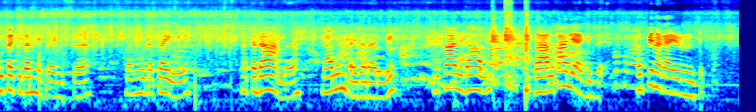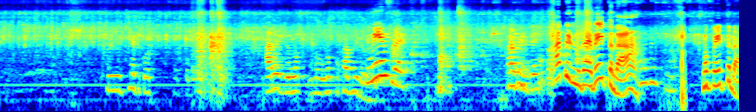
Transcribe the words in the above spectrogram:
ಊಟಕ್ಕೆ ಬನ್ನಿ ಫ್ರೆಂಡ್ಸ್ ಬಂಗುಡ ಫ್ರೈ ಮತ್ತು ಡಾಲ್ ಡಾಲ್ ಉಂಟ ಇದರಲ್ಲಿ? ಇದು ಖಾಲಿ ಡಾಲ್ ಡಾಲ್ ಖಾಲಿ ಆಗಿದೆ. ಉಪ್ಪಿನಕಾಯಿ ಉಂಟು. ಬೇಯ್ತಂಡಾ ಮುಪ್ಪ ಇತ್ತಂಡಾ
